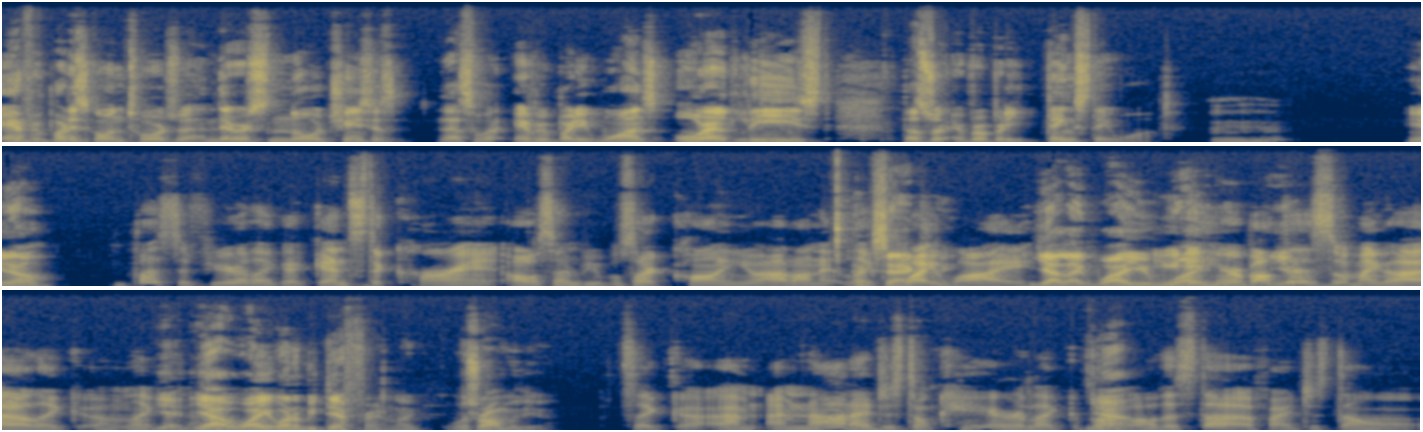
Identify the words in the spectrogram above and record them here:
everybody's going towards it and there is no change 'cause that's what everybody wants or at least that's what everybody thinks they want Mm-hmm. you know Plus, if you're like against the current, all of a sudden people start calling you out on it. Like, Exactly. why? Why? yeah like why you You why, didn't hear about yeah, this? Oh my god! Like, I'm like, yeah, yeah why you want to be different like what's wrong with you It's like uh, I'm, I'm not. I just don't care. Like about Yeah. all this stuff. I just don't.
